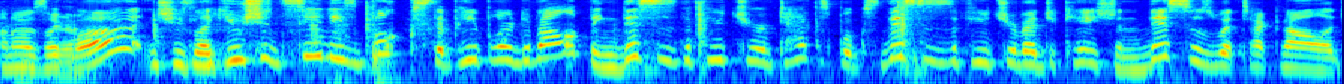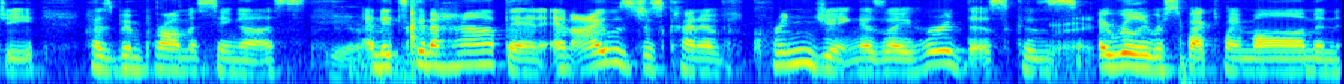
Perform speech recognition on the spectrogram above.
And I was like, Yeah. what? And she's like, you should see these books that people are developing. This is the future of textbooks. This is the future of education. This is what technology has been promising us. Yeah. And it's going to happen. And I was just kind of cringing as I heard this because Right. I really respect my mom and,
